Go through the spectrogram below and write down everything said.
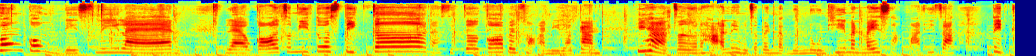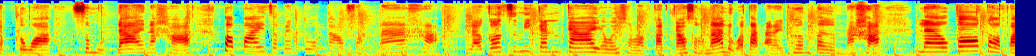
ฮ่องกงดิสนีย์แลนด์แล้วก็จะมีตัวสติกเกอร์นะสติกเกอร์ก็เป็น 2 อันนี้ละกัน ที่หาเจอนะคะ อันนึงมันจะเป็นแบบนูนๆที่มันไม่สามารถที่จะติดกับตัวสมุดได้นะคะ ต่อไปจะเป็นตัวกาวสองหน้าค่ะ แล้วก็จะมีกันไกรเอาไว้สำหรับตัดกาวสองหน้า หรือว่าตัดอะไรเพิ่มเติมนะคะ แล้วก็ต่อไป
